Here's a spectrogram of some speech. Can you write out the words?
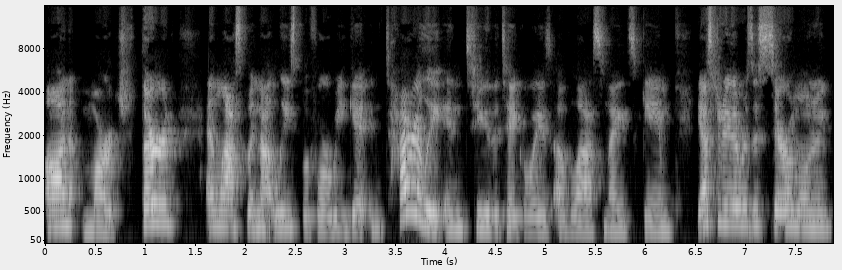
on March 3rd. And last but not least, before we get entirely into the takeaways of last night's game, yesterday there was a ceremony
